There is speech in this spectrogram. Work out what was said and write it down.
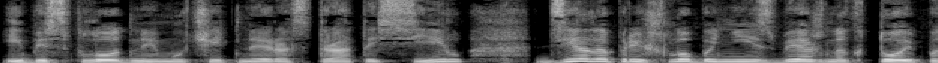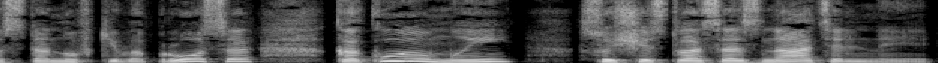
и бесплодной мучительной растраты сил, дело пришло бы неизбежно к той постановке вопроса, какую мы, существа сознательные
